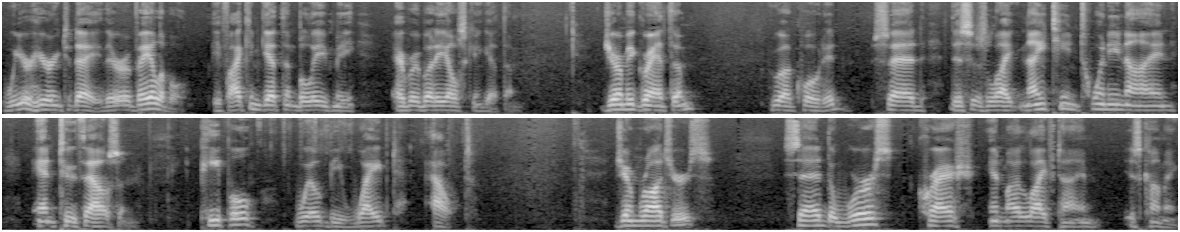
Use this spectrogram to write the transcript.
we are hearing today. They're available. If I can get them, believe me, everybody else can get them. Jeremy Grantham, who I quoted, said, This is like 1929 and 2000. People will be wiped out. Jim Rogers said, The worst crash in my lifetime is coming.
